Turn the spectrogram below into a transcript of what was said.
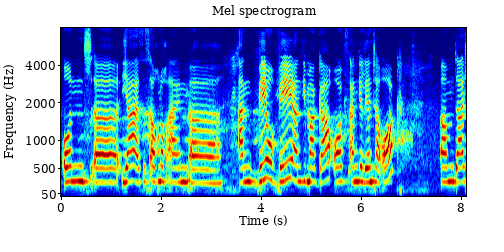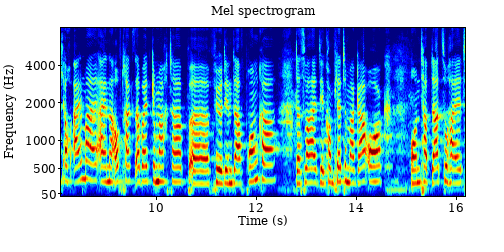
Und äh, ja, es ist auch noch ein äh, an WoW, an die Magar-Orks angelehnter Ork. Ähm, da ich auch einmal eine Auftragsarbeit gemacht habe äh, für den Darth Bronca. Das war halt der komplette Magar-Ork und habe dazu halt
